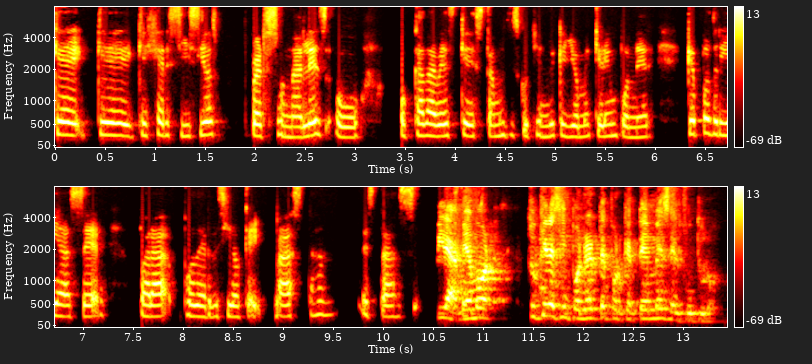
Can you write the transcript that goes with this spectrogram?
qué, qué, qué ejercicios personales o, o cada vez que estamos discutiendo y que yo me quiero imponer, ¿qué podría hacer? Para poder decir, ok, basta, estás... Mira, mi amor, tú quieres imponerte porque temes el futuro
